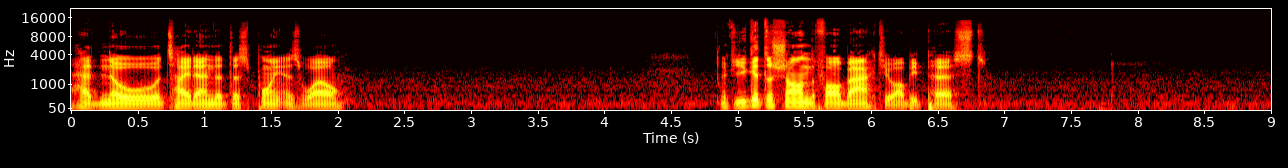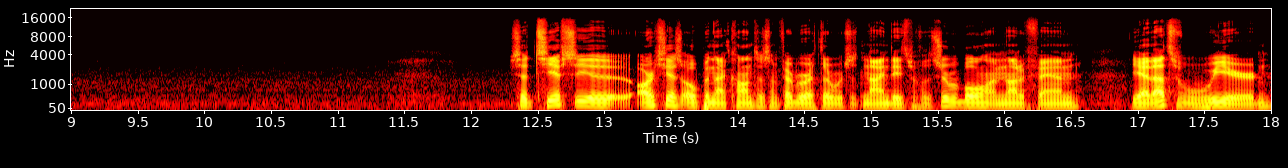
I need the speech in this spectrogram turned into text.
had no tight end at this point as well. If you get the Deshaun to fall back to you, I'll be pissed. said TFC uh, RTS opened that contest on February 3rd, which is nine days before the Super Bowl. I'm not a fan. Yeah, that's weird.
